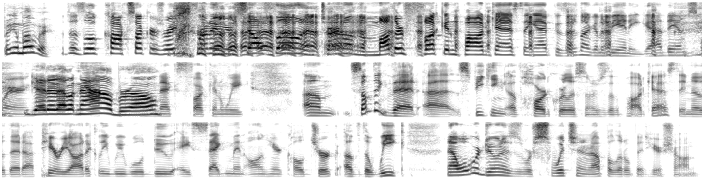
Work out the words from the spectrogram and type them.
Bring them over. Put those little cocksuckers right in front of your cell phone and turn on the motherfucking podcasting app because there's not going to be any goddamn swearing. Get it out now, bro. next fucking week. Um, something that, uh, speaking of hardcore listeners of the podcast, they know that uh, periodically we will do a segment on here called Jerk of the Week. Now, what we're doing is, is we're switching it up a little bit here, Sean.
